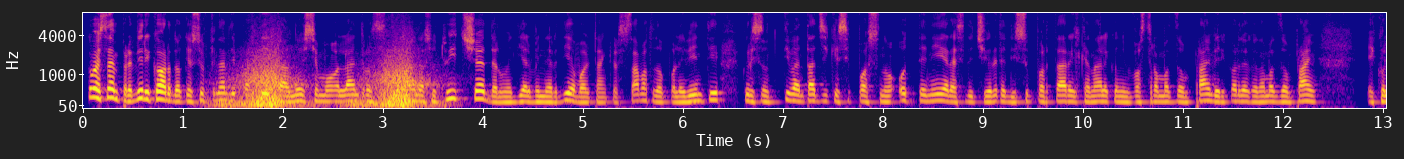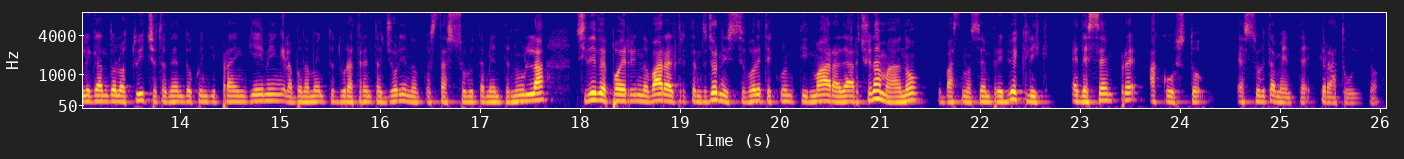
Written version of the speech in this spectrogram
Come sempre vi ricordo che sul finale di partita noi siamo l'altra settimana su Twitch, dal lunedì al venerdì, a volte anche il sabato dopo le 20, questi sono tutti i vantaggi che si possono ottenere se deciderete di supportare il canale con il vostro Amazon Prime. Vi ricordo che con Amazon Prime e collegandolo a Twitch, ottenendo quindi Prime Gaming, l'abbonamento dura 30 giorni, non costa assolutamente nulla. Si deve poi rinnovare altri 30 giorni se volete continuare a darci una mano, e bastano sempre i due clic ed è sempre a costo assolutamente gratuito.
